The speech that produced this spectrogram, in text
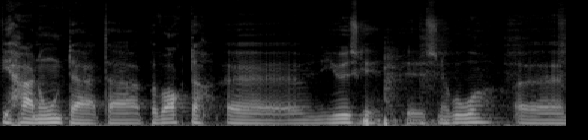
vi har nogen, der, der bevogter øh, jødiske øh, synagoger, øh,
